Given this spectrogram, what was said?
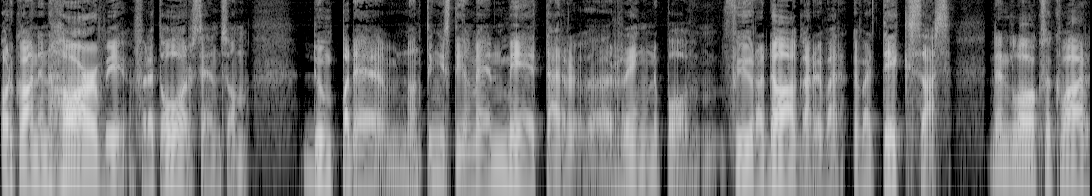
orkanen Harvey för ett år sedan som dumpade någonting i stil med en meter regn på fyra dagar över, över Texas. Den låg också kvar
